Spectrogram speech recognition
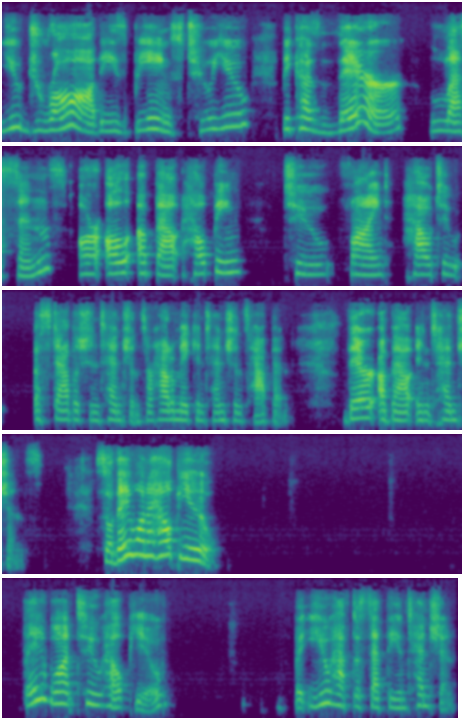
You draw these beings to you because their lessons are all about helping to find how to establish intentions or how to make intentions happen. They're about intentions. So they want to help you. They want to help you, but you have to set the intention.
